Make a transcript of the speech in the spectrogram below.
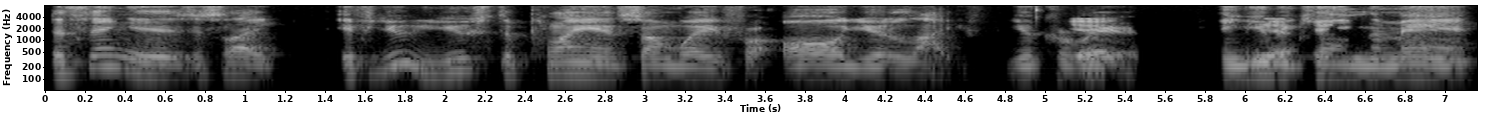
the thing is, it's like if you used to playing some way for all your life, your career, yeah. and you yeah. became the man,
